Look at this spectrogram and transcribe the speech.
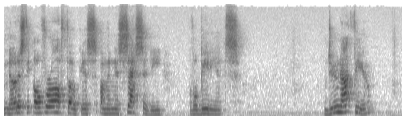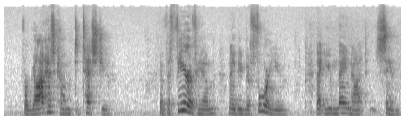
notice the overall focus on the necessity of obedience. Do not fear, for God has come to test you, that the fear of him may be before you, that you may not sin.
